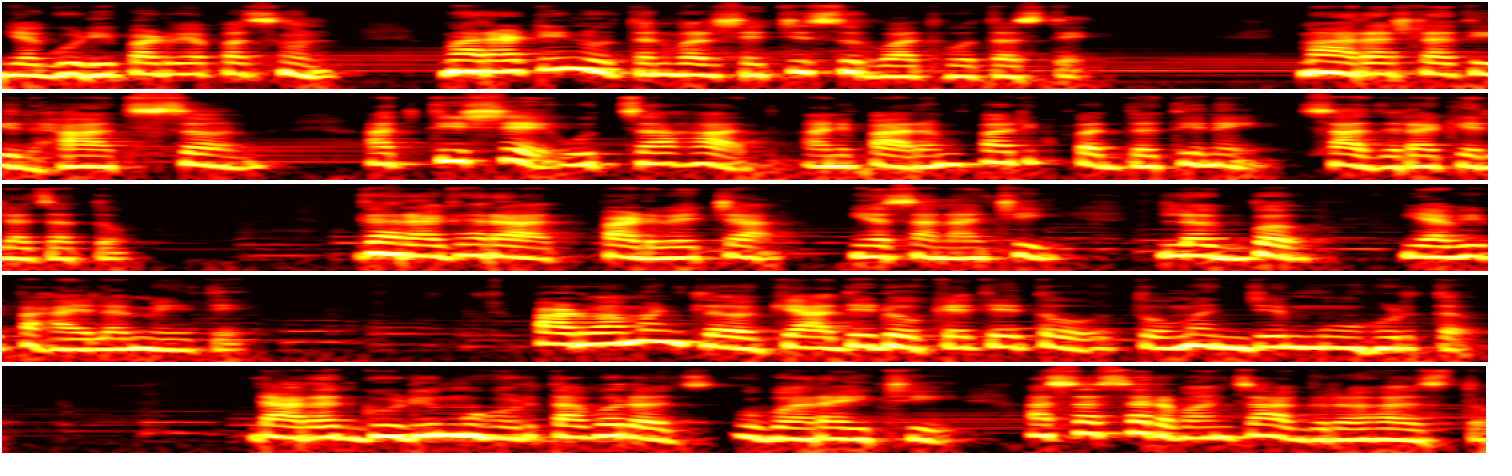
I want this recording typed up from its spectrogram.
या गुढीपाडव्यापासून मराठी नूतन वर्षाची सुरुवात होत असते. महाराष्ट्रातील हा सण अतिशय उत्साहात आणि पारंपरिक पद्धतीने साजरा केला जातो. घराघरात पाडव्याच्या या सणाची लगबग यावी पाहायला मिळते. पाडवा म्हटलं की आधी डोक्यात येतो तो म्हणजे मुहूर्त. दारात गुढी मुहूर्तावरच उभा राहायची असा सर्वांचा आग्रह असतो.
